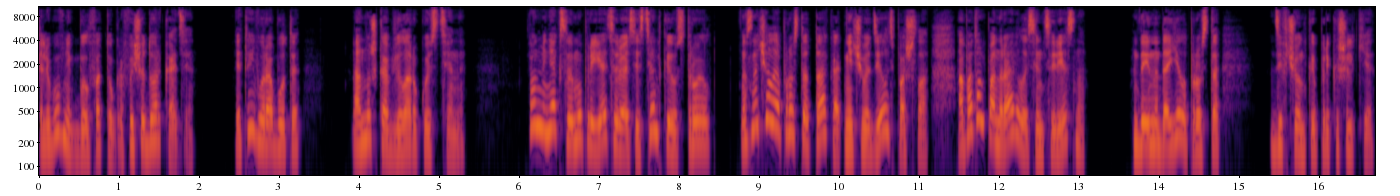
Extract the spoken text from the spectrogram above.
любовник был фотограф еще до Аркадия. Это его работа». Аннушка обвела рукой стены. Он меня к своему приятелю ассистенткой устроил. Сначала я просто так, от нечего делать пошла, а потом понравилось, интересно. Да и надоело просто девчонкой при кошельке.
